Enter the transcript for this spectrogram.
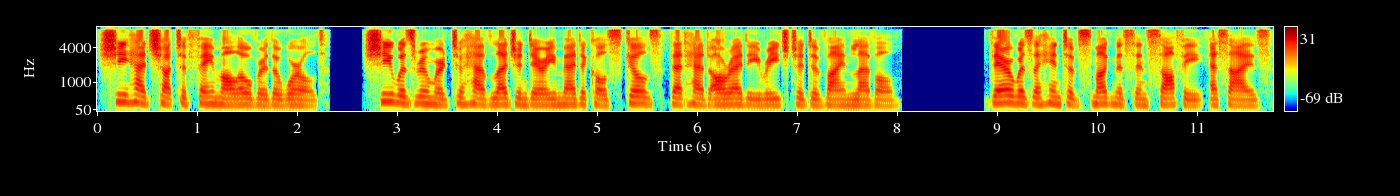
she had shot to fame all over the world. She was rumored to have legendary medical skills that had already reached a divine level. There was a hint of smugness in Safi's eyes.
